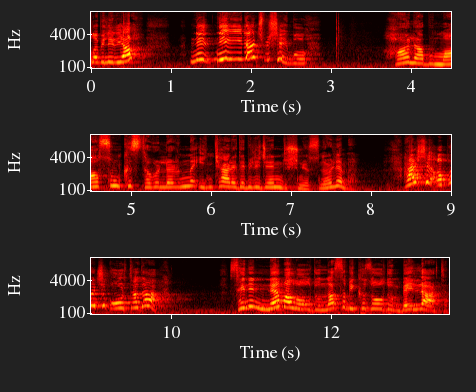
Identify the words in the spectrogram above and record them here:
Olabilir ya? Ne, ne iğrenç bir şey bu. Hala bu masum kız tavırlarını inkar edebileceğini düşünüyorsun öyle mi? Her şey apaçık ortada. Senin ne mal olduğun, nasıl bir kız olduğun belli artık.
